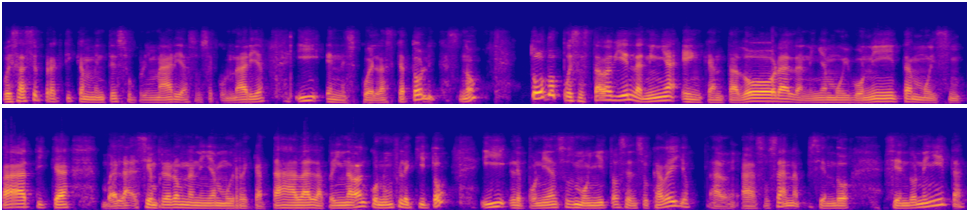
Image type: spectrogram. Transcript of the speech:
pues hace prácticamente su primaria, su secundaria y en escuelas católicas, ¿no? Todo pues estaba bien, la niña encantadora, la niña muy bonita, muy simpática, siempre era una niña muy recatada, la peinaban con un flequito y le ponían sus moñitos en su cabello a, Susana, pues, siendo, siendo niñita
